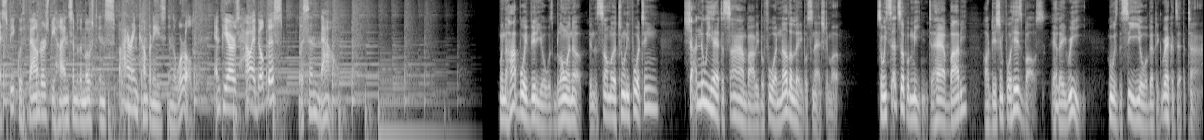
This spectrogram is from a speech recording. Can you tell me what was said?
I speak with founders behind some of the most inspiring companies in the world. NPR's How I Built This, listen now. When the Hot Boy video was blowing up in the summer of 2014, Sha knew he had to sign Bobby before another label snatched him up. So he sets up a meeting to have Bobby audition for his boss, L.A. Reid, who was the CEO of Epic Records at the time.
